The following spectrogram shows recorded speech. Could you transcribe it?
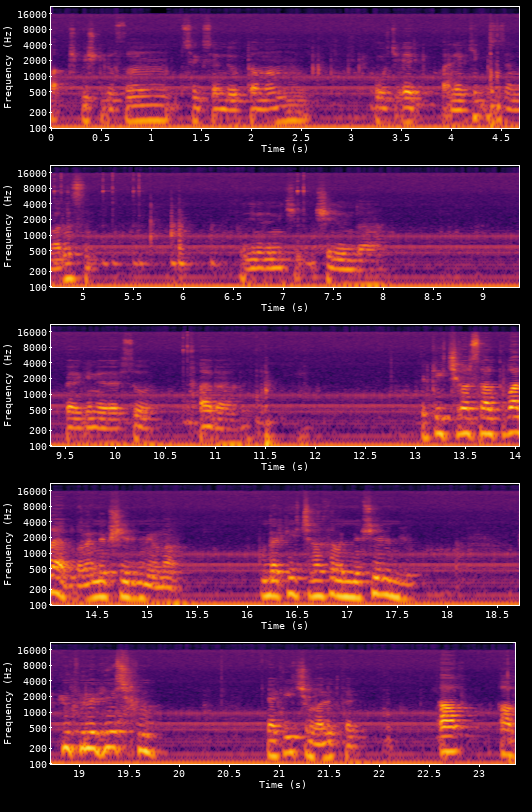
65 kilosun 84 tamam Koç er, hani erkek misin sen kadınsın Yine de iki, bir şey dedim daha Belki ne derse o Ara Erkek çıkarsa artık var ya burada ben de bir şey bilmiyorum ha. Bu erkek çıkarsa ben de bir şey bilmiyorum. Lütfen erkeğe çıkma. Erkeğe çıkma lütfen. Al al.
